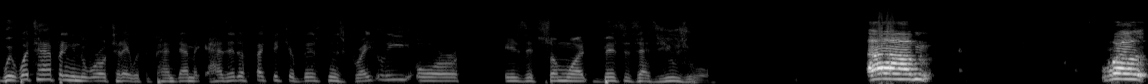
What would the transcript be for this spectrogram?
with what's happening in the world today with the pandemic, has it affected your business greatly, or is it somewhat business as usual? Um, well,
